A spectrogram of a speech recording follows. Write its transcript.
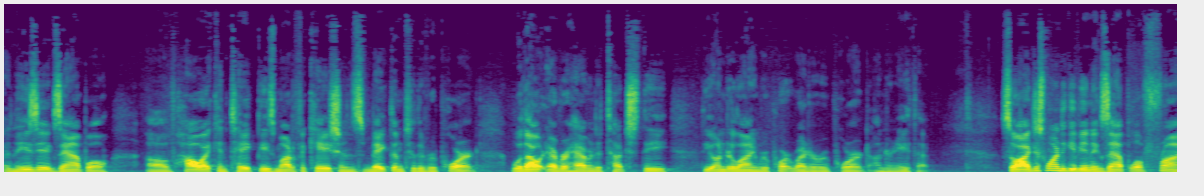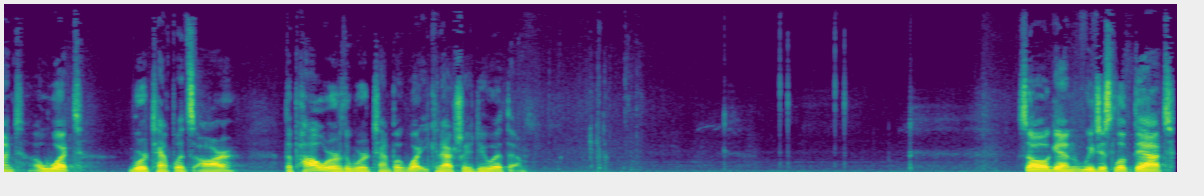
an easy example of how I can take these modifications, make them to the report without ever having to touch the, the underlying report writer report underneath it. So I just wanted to give you an example up front of what Word templates are, the power of the Word template, what you can actually do with them. So again, we just looked at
